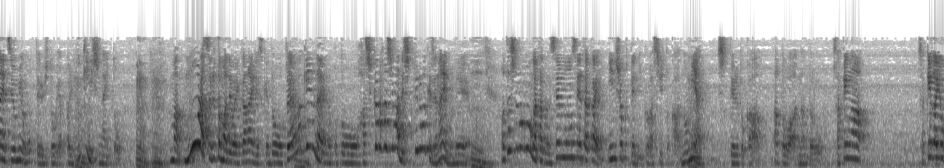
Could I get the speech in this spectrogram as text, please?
ない強みを持ってる人をやっぱり武器にしないと、うん。うん。まあ網羅するとまではいかないですけど富山県内のことを端から端まで知ってるわけじゃないので、うん。私の方が多分専門性高い飲食店に詳しいとか飲み屋知ってるとか、あとはなんだろう酒が酒がよ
